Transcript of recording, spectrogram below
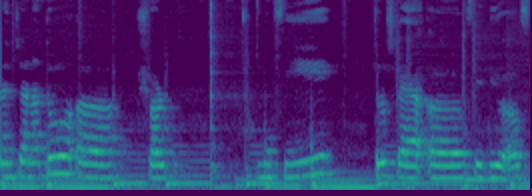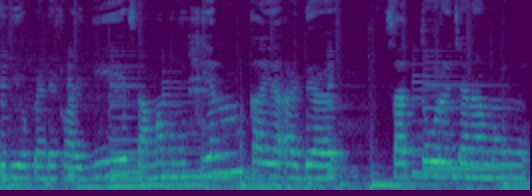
Rencana tuh eh, short movie terus kayak eh, video video pendek lagi sama mungkin kayak ada satu rencana mau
